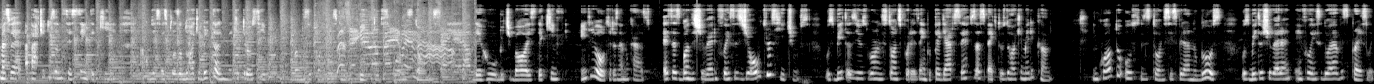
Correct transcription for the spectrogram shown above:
Mas foi a partir dos anos 60 que aconteceu a explosão do rock britânico, né, que trouxe bandas icônicas como Beatles, Rolling Stones, The Who, Beach Boys, The Kings, entre outras, né, no caso. Essas bandas tiveram influências de outros ritmos. Os Beatles e os Rolling Stones, por exemplo, pegaram certos aspectos do rock americano. Enquanto os Stones se inspiraram no blues, os Beatles tiveram a influência do Elvis Presley.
